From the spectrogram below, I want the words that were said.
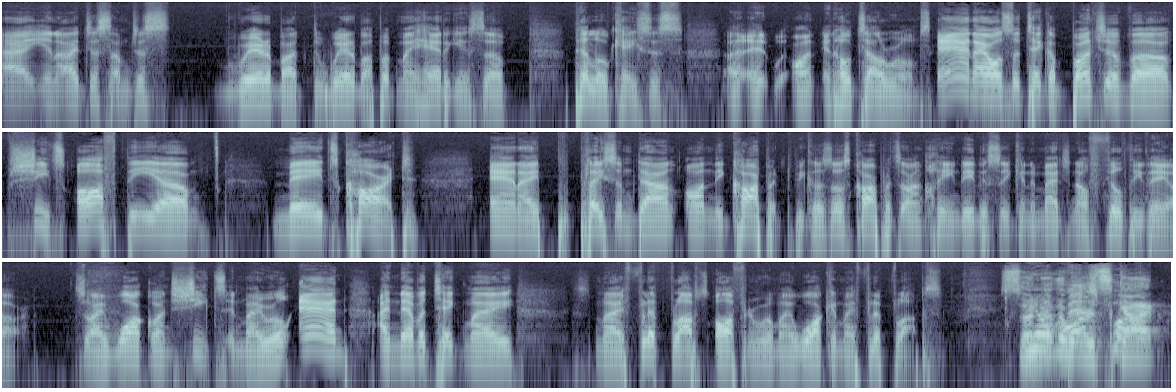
I you know I just I'm just weird about the weird about putting my head against uh, pillowcases uh, in, on, in hotel rooms. And I also take a bunch of uh, sheets off the um, maid's cart and I place them down on the carpet because those carpets aren't cleaned either, so you can imagine how filthy they are. So I walk on sheets in my room, and I never take my my flip flops off in the room. I walk in my flip flops. So You in know, other best words, part- Scott.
